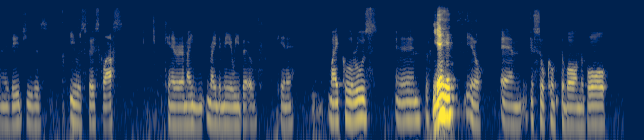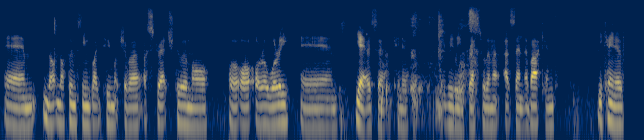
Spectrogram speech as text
and his age. He was he was first class. Kind of remind, reminded me a wee bit of kind of Michael Rose. Um, before, yeah, yeah. You know, um, just so comfortable on the ball. Um, not nothing seems like too much of a, a stretch to him or or, or, or a worry. Um, yeah, it's uh, kind of really impressed with him at, at centre back, and you kind of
